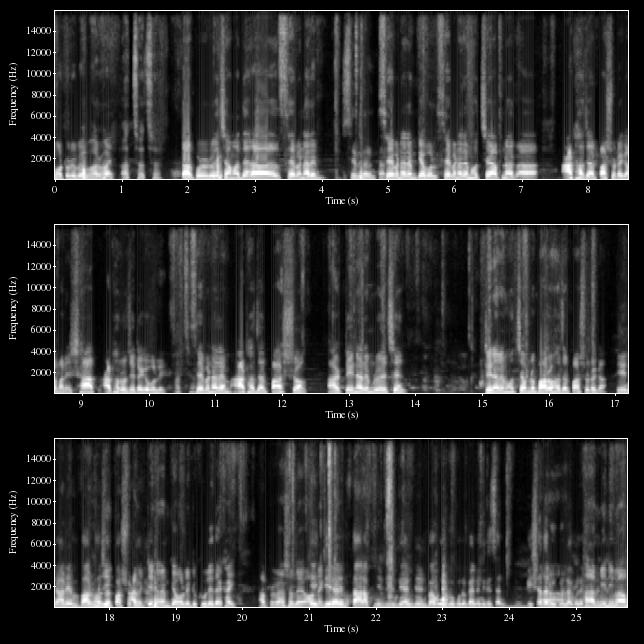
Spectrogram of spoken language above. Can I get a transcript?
মোটরে ব্যবহার হয়। আচ্ছা আচ্ছা। তারপরে রয়েছে আমাদের seven R M 7 seven R M cable seven R M হচ্ছে আপনার আট হাজার পাঁচশো টাকা মানে সাত আঠারো যেটাকে বলে। সেভেন আর এম আট হাজার পাঁচশো আর টেন আর এম রয়েছে টেন আর এম হচ্ছে আপনার বারো হাজার পাঁচশো টাকা। টেনারেম বারো হাজার পাঁচশো আমি টাকা। টেন আর এম কেবল একটু খুলে দেখাই। আপনারা আসলে অনেকে তার আপনি যদি ব্র্যান্ডেড বা অন্য কোনো ব্র্যান্ডে নিতে চান 20000 এর উপরে লাগবে হ্যাঁ মিনিমাম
